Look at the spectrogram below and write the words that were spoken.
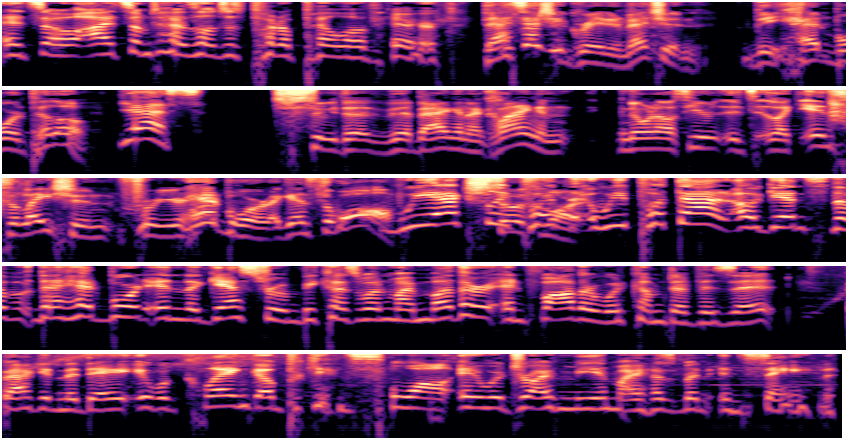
and so I sometimes I'll just put a pillow there. That's actually a great invention. The headboard pillow. Yes, so the, the banging and clanging, no one else hears. It's like insulation for your headboard against the wall. We actually so put th- we put that against the the headboard in the guest room because when my mother and father would come to visit back in the day, it would clank up against the wall and it would drive me and my husband insane.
